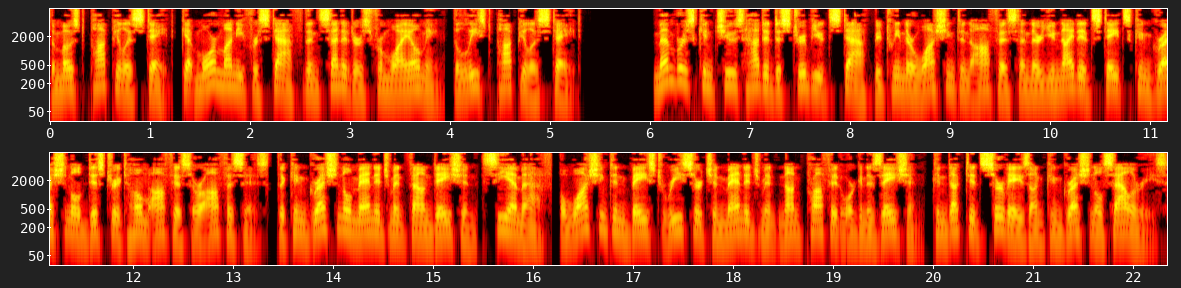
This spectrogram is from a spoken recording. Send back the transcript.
the most populous state, get more money for staff than senators from Wyoming, the least populous state. Members can choose how to distribute staff between their Washington office and their United States Congressional District Home Office or offices. The Congressional Management Foundation (CMF), a Washington-based research and management nonprofit organization, conducted surveys on congressional salaries.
